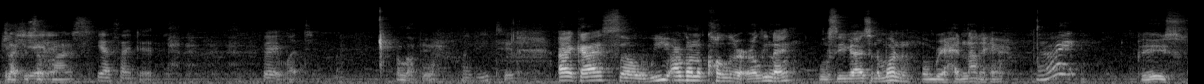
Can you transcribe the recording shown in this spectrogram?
Did you like your Appreciate it. surprise? Yes, I did. Very much. I love you. Love you too. All right, guys. So we are gonna call it an early night. We'll see you guys in the morning when we're heading out of here. All right. Peace.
